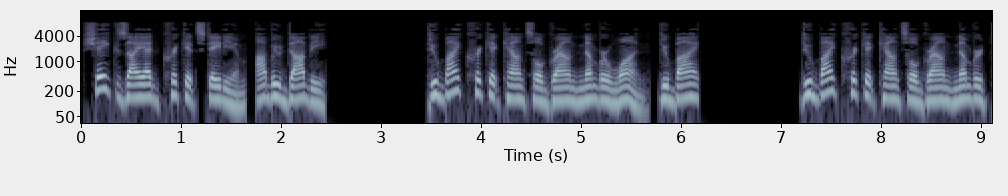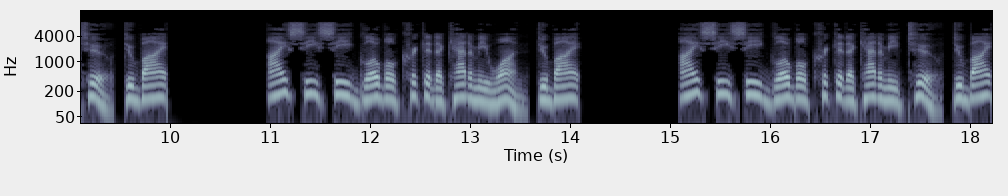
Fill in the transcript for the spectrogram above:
Sheikh Zayed Cricket Stadium, Abu Dhabi Dubai Cricket Council Ground No. 1, Dubai Dubai Cricket Council Ground No. 2, Dubai. ICC Global Cricket Academy 1, Dubai. ICC Global Cricket Academy 2, Dubai.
